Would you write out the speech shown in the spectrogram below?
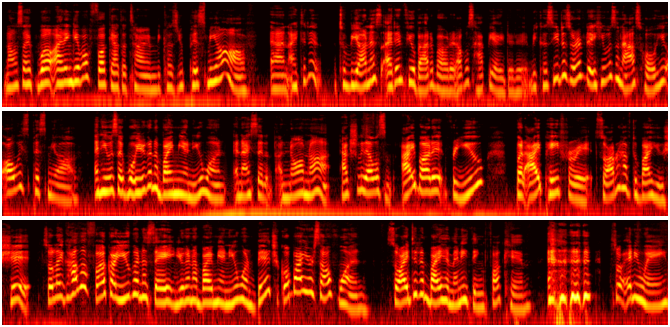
And I was like, Well, I didn't give a fuck at the time because you pissed me off and I didn't to be honest, I didn't feel bad about it. I was happy I did it because he deserved it. He was an asshole. He always pissed me off. And he was like, "Well, you're going to buy me a new one." And I said, "No, I'm not. Actually, that was I bought it for you, but I paid for it. So I don't have to buy you shit." So like, how the fuck are you going to say you're going to buy me a new one? Bitch, go buy yourself one. So I didn't buy him anything. Fuck him. so anyway,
